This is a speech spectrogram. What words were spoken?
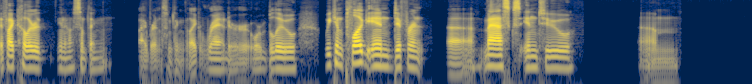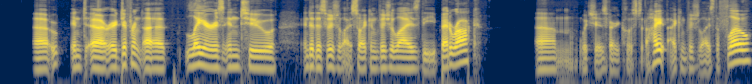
if I color you know something vibrant, something like red or or blue, we can plug in different uh, masks into um, uh, uh, or different uh, layers into into this visualize. So I can visualize the bedrock, um, which is very close to the height. I can visualize the flow.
